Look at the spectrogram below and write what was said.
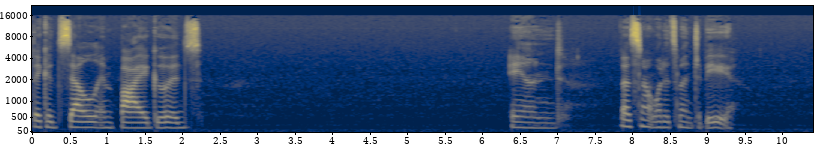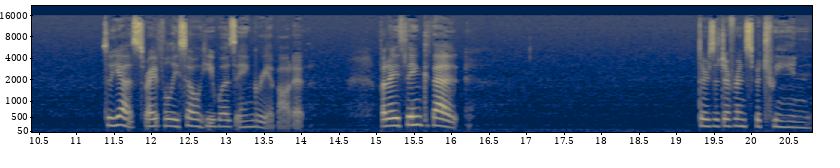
they could sell and buy goods. And that's not what it's meant to be. So, yes, rightfully so, he was angry about it. But I think that there's a difference between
